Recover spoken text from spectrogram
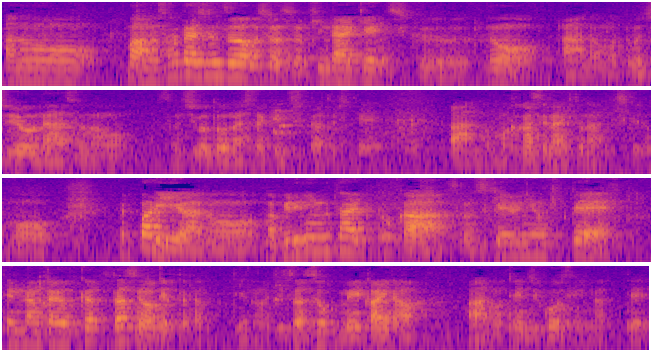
あのまあ、あの坂倉純三はもちろんその近代建築のあの最も重要なそのその仕事を成した建築家としてあの、まあ、欠かせない人なんですけどもやっぱりあの、まあ、ビルディングタイプとかそのスケールによって展覧会を2つに分けたっていうのは実はすごく明快なあの展示構成になって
